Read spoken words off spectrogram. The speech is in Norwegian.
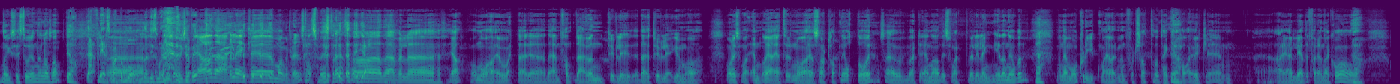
norgeshistorien, eller noe sånt. Ja, Det er flere som har vært på månen enn de som har vært kringkastingssjefer. Ja, det er vel egentlig mange flere statsministre. Så det er vel eh, Ja. Og nå har jeg jo vært der eh, Det er, en, det er jo en det er et privilegium å og liksom, ennå jeg etter, Nå har jeg snart hatt den i åtte år, så jeg har vært en av de som har vært veldig lenge i den jobben. Men jeg må klype meg i armen fortsatt og tenke har jeg virkelig eh, Er jeg leder for NRK? Og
